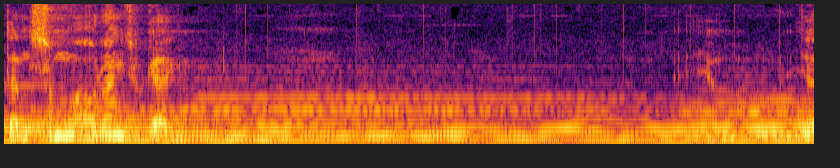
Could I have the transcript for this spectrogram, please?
dan semua orang juga ya, ya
